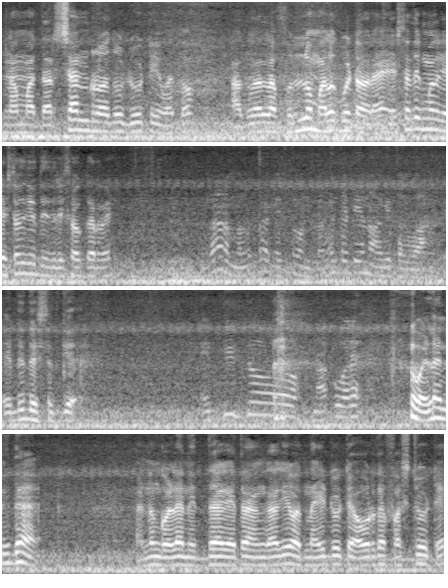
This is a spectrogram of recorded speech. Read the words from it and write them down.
ನಮ್ಮ ದರ್ಶನ್ ರೋದು ಡ್ಯೂಟಿ ಇವತ್ತು. ಹಗಲೆಲ್ಲ ಫುಲ್ಲು ಮಲಗಿಬಿಟ್ಟವ್ರೆ. ಎಷ್ಟೊತ್ತಿಗೆ ಮಲಗಿ ಎಷ್ಟೊತ್ತಿಗೆ ಎದ್ದಿದ್ರಿ ಸೌಕರ್ರೆ ಎದ್ದಿದ್ದು ಎಷ್ಟೊತ್ತಿಗೆ? ಎದ್ದಿದ್ದು ನಾಲ್ಕೂವರೆ. ಒಳ್ಳೆ ನಿದ್ದೆ. ಅಣ್ಣಂಗೆ ಒಳ್ಳೆ ನಿದ್ದೆ ಆಗೈತೆ. ಹಂಗಾಗಿ ಇವತ್ತು ನೈಟ್ ಡ್ಯೂಟಿ ಅವ್ರದ್ದೇ ಫಸ್ಟ್ ಡ್ಯೂಟಿ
